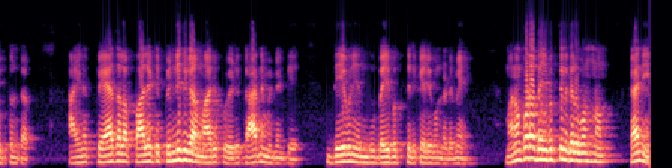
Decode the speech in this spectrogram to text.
చెబుతుంటారు. ఆయన పేదల పాలిటి పిండిదిగా మారిపోయాడు. కారణం ఏంటంటే దేవుని ఎందు భయభక్తులు కలిగి ఉండడమే. మనం కూడా భయభక్తులు కలిగి ఉంటున్నాం. కానీ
